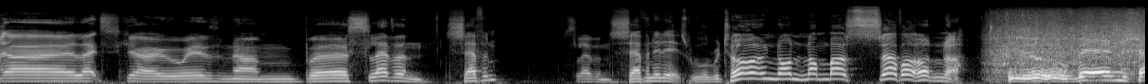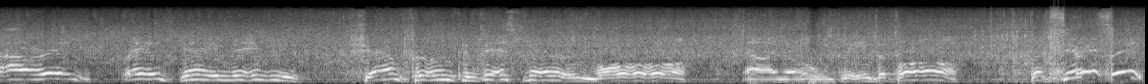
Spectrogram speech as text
Uh, let's go with number seven. Seven. Eleven. Seven. It is. We will return on number seven. You've been showering, great gaming, shampoo, conditioner, and more. I know we cleaned before, but seriously?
